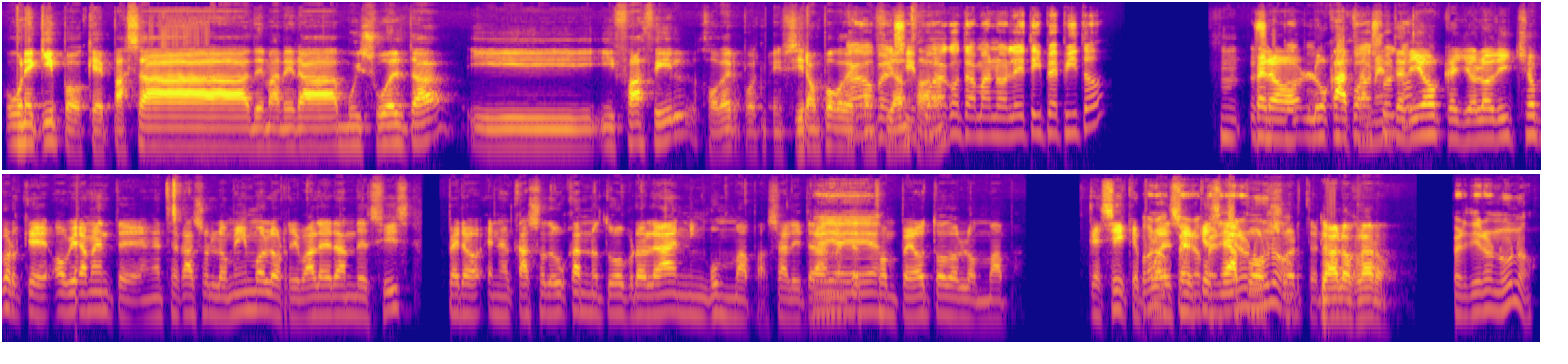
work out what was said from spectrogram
un equipo que pasa de manera muy suelta y, y fácil, joder, pues me inspira un poco de Claro, pero si confianza. juega ¿no? contra Manolete y Pepito, Mm, Pero ¿ju- ju- Lucas, también te digo que yo lo he dicho porque obviamente en este caso es lo mismo, los rivales eran de SIS, pero en el caso de Ucan no tuvo problemas en ningún mapa. O sea, literalmente ya, ya. estompeó todos los mapas. Que sí, que Bueno, puede ser que sea por uno. suerte. ¿no? Claro, claro. perdieron uno.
